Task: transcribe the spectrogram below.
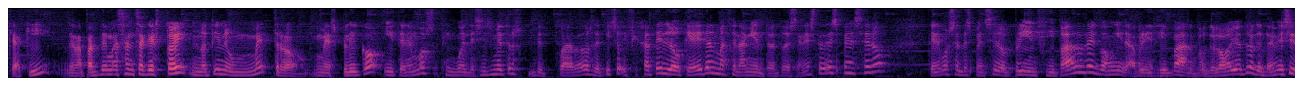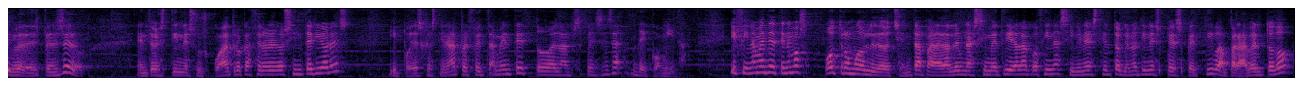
que aquí, en la parte más ancha que estoy, no tiene un metro, me explico, y tenemos 56 metros cuadrados de piso, y fíjate lo que hay de almacenamiento. Entonces, en este despensero tenemos el despensero principal de comida, principal, porque luego hay otro que también sirve de despensero. Entonces tiene sus cuatro caceroleros interiores y puedes gestionar perfectamente toda la despensa de comida. Y finalmente tenemos otro mueble de 80 para darle una simetría a la cocina, si bien es cierto que no tienes perspectiva para ver todo,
